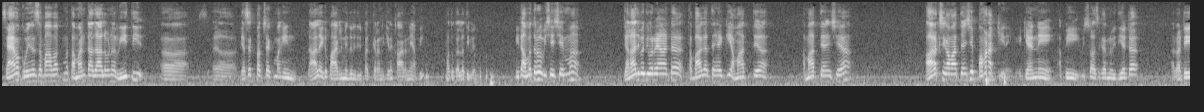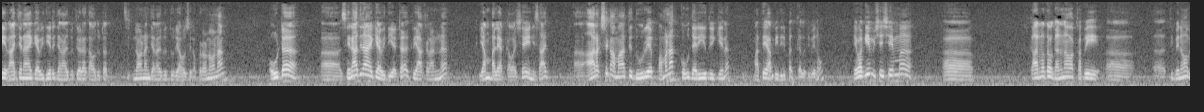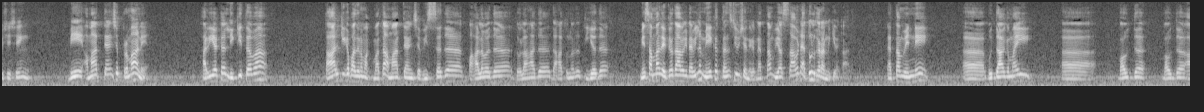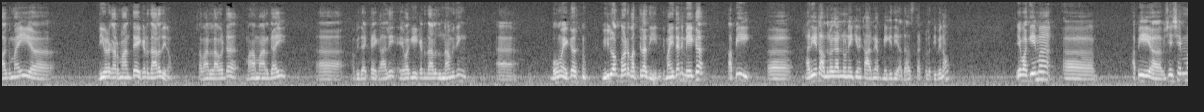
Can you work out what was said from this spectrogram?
සෑම කොමිෂන් සභාවක්ම Tamanට අදාළ වන රීති ගැසට් පත්‍රයක් මගින් දාලා ඒක පාර්ලිමේන්තුවට ඉදිරිපත් කරන්න කියන කාරණේ අපි මතු කරලා තිබෙනවා. ඊට අමතරව විශේෂයෙන්ම ජනාධිපතිවරයාට තබාගත හැකි අමාත්‍ය අමාත්‍යංශය ආරක්ෂක අමාත්‍යංශය පමණක් කියන එක. ඒ කියන්නේ අපි විශ්වාස කරන විදිහට රටේ රාජ්‍ය නායකයා විදිහට ජනාධිපතිවරයා තවදුරටත් සිටිනවා නම් ජනාධිපති ධුරය අහෝසි නොකරනවා නම් ඔහුට සේනාධිනායකයා විදිහට ක්‍රියා කරන්න යම් බලයක් අවශ්‍යයි. ඒ නිසා ආරක්ෂක අමාත්‍ය ධූරය පමණක් ඔහු දැරිය යුතුයි කියන මතය අපි ඉදිරිපත් කරලා තිබෙනවා. ඒ වගේම විශේෂයෙන්ම කාරණාව ගණනාවක් අපේ තිබෙනවා විශේෂයෙන් මේ අමාත්‍යංශ ප්‍රමාණය හරියට ලිඛිතව තාර්කික පදනමක් මත අමාත්‍යංශ 20ද 15ද 12ද 13ද 30ද මේ සම්බන්ධ එකතාවයකට ඇවිල්ලා මේක කන්ස්ටිටියුෂන් එකට නැත්නම් ව්‍යවස්ථාවට ඇතුල් කරන්න කියන කාරණා. නැත්නම් වෙන්නේ බුද්ධ ආගමයි බෞද්ධ බෞද්ධ ආගමයි දීවර කර්මාන්තය එකට දාලා දෙනවා. සමහර ලාවට මහා මාර්ගයි අපි දැක්ක ඒ කාලේ ඒ වගේ එකට දාලා දුන්නාම ඉතින් බොහොම එක විහිළුවක් බවට පත් වෙලා තියෙනවා. ඉතින් මම හිතන්නේ මේක අපි හරියට අඳුර ගන්න ඕනේ කියන කාරණයක් මේකෙදී අදහස් දක්වලා තිබෙනවා. ඒ වගේම අපි විශේෂයෙන්ම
